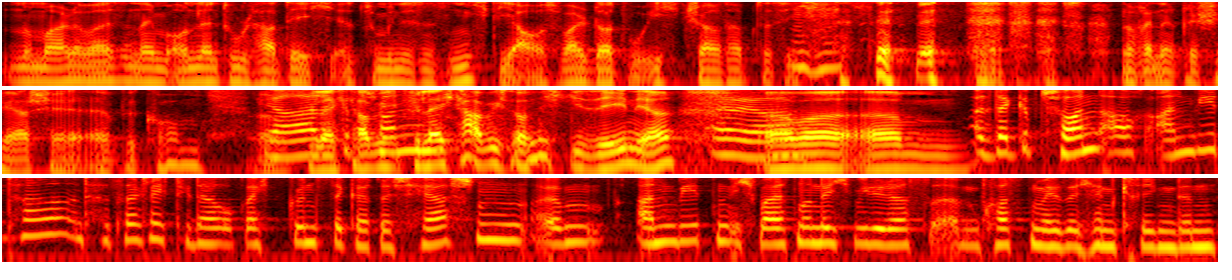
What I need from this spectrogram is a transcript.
normalerweise. In einem Online-Tool hatte ich äh, zumindest nicht die Auswahl dort, wo ich geschaut habe, dass ich mhm. noch eine Recherche äh, bekomme. Äh, ja, vielleicht habe ich vielleicht habe ich es auch nicht gesehen, ja. ja, ja. Aber ähm, also da gibt es schon auch Anbieter tatsächlich, die da auch recht günstige Recherchen ähm, anbieten. Ich weiß noch nicht, wie die das ähm, kostenmäßig hinkriegen, denn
